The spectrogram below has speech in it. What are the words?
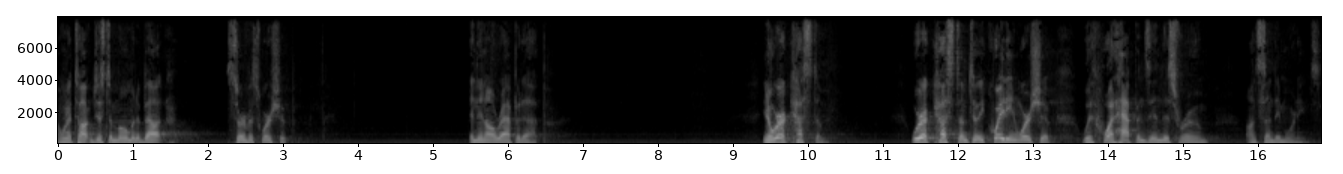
I want to talk just a moment about service worship, and then I'll wrap it up. You know, we're accustomed. We're accustomed to equating worship with what happens in this room on Sunday mornings.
